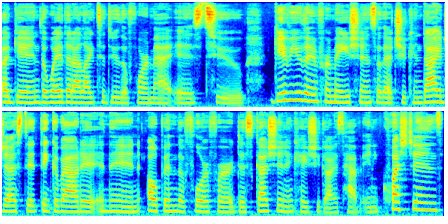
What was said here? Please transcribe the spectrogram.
again, the way that I like to do the format is to give you the information so that you can digest it, think about it, and then open the floor for discussion in case you guys have any questions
